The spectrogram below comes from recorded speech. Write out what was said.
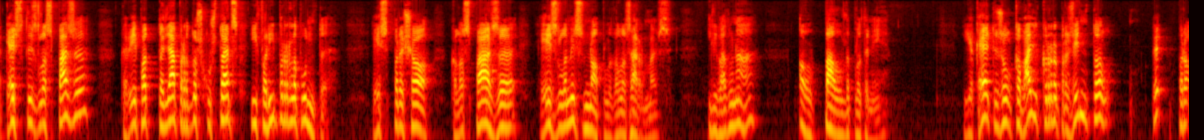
Aquesta és l'espasa que bé pot tallar per dos costats i ferir per la punta. És per això que l'espasa és la més noble de les armes. I li va donar el pal de plataner. I aquest és el cavall que representa el... Eh, però,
